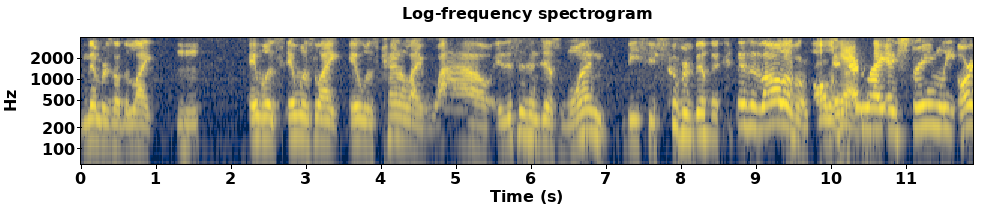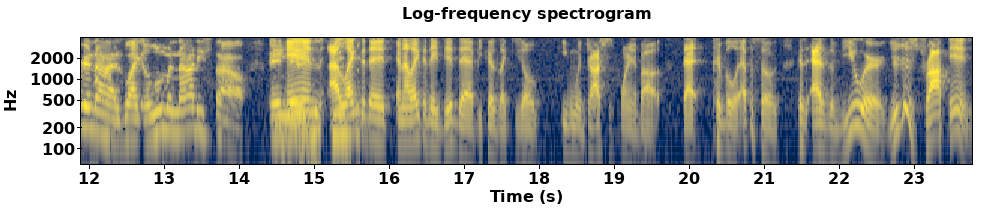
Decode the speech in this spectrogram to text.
members of the light. Mm-hmm it was it was like it was kind of like wow this isn't just one dc supervillain this is all of them all of them like extremely organized like illuminati style and and i like that they and i like that they did that because like you know even with josh's point about that pivotal episode because as the viewer you're just dropped in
